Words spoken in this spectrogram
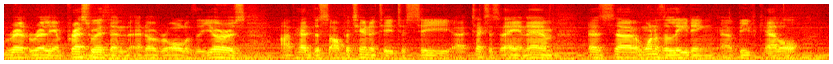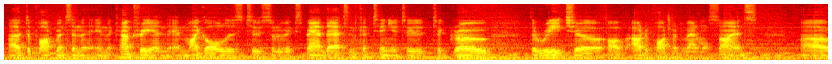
re- really impressed with, and, and over all of the years, I've had this opportunity to see uh, Texas A&M as uh, one of the leading uh, beef cattle uh, departments in the in the country, and, and my goal is to sort of expand that and continue to to grow the reach uh, of our Department of Animal Science. Uh,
